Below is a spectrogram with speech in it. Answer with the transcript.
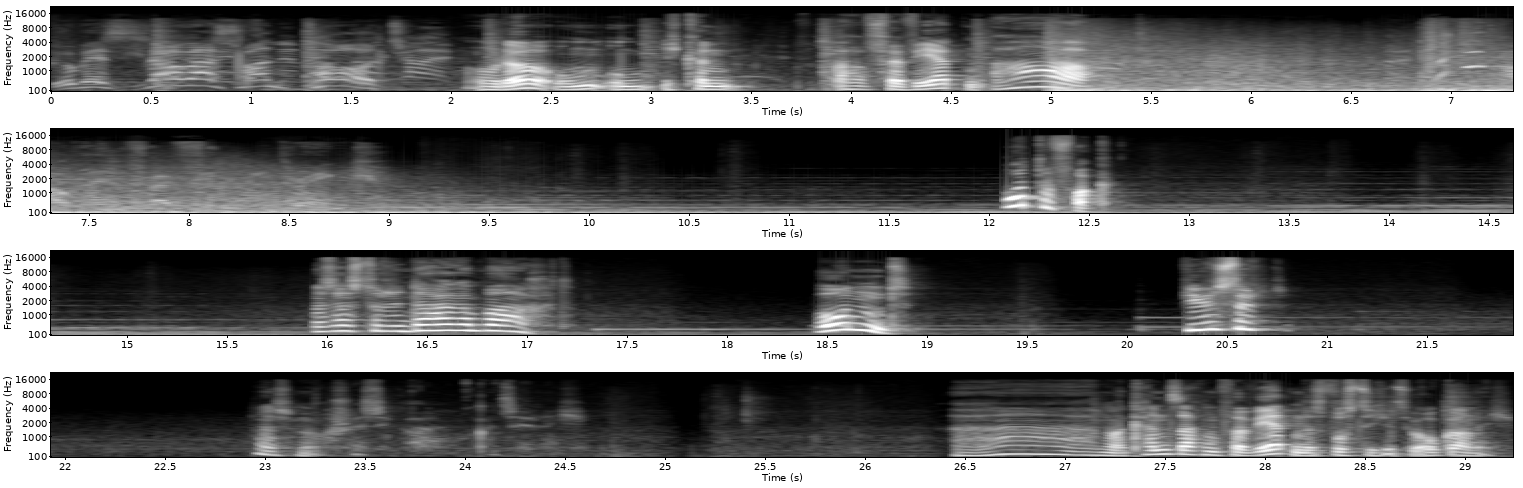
Du bist sowas von tot. Oder? Um, um, ich kann ah, verwerten. Ah, what the fuck? Was hast du denn da gemacht? Hund! Wie bist du... Das ist mir auch scheißegal, ganz ehrlich. Ah, man kann Sachen verwerten, das wusste ich jetzt überhaupt gar nicht.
